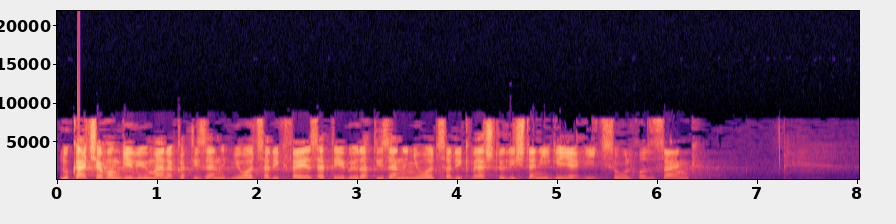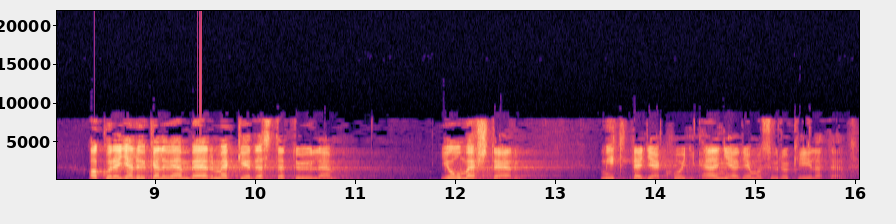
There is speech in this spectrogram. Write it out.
Lukács evangéliumának a 18. fejezetéből, a 18. verstől Isten igéje így szól hozzánk. Akkor egy előkelő ember megkérdezte tőle, jó mester, mit tegyek, hogy elnyerjem az örök életet?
